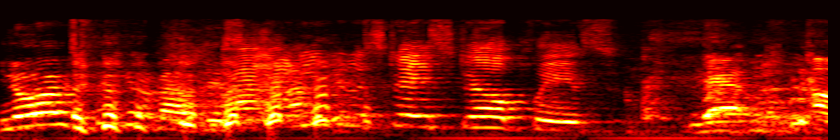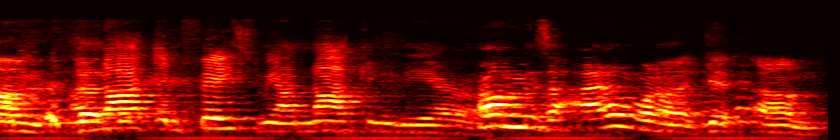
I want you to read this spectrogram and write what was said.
You know, what I was thinking about this. I, I need you to stay still, please. Yeah. Um. The, I'm not and face me. I'm knocking the arrow. Problem is, I don't want to get um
